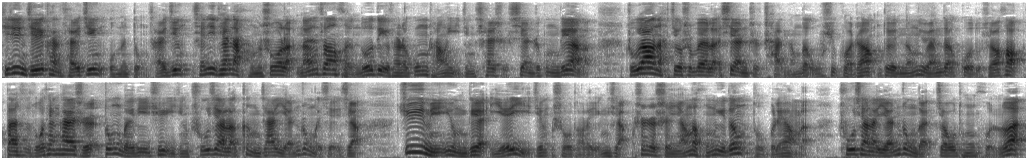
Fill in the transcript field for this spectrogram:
齐俊杰看财经，我们懂财经。前几天呢，我们说了，南方很多地方的工厂已经开始限制供电了，主要呢就是为了限制产能的无序扩张，对能源的过度消耗。但是昨天开始，东北地区已经出现了更加严重的现象，居民用电也已经受到了影响，甚至沈阳的红绿灯都不亮了，出现了严重的交通混乱。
